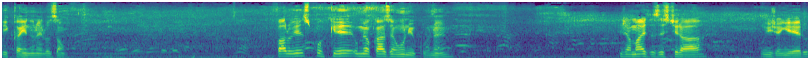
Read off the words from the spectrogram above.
e caindo na ilusão. Falo isso porque o meu caso é único, né? Jamais existirá um engenheiro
